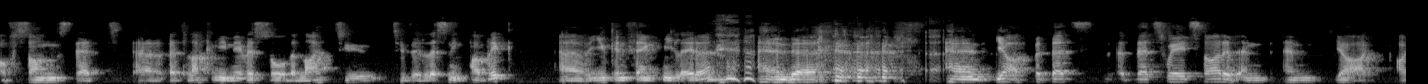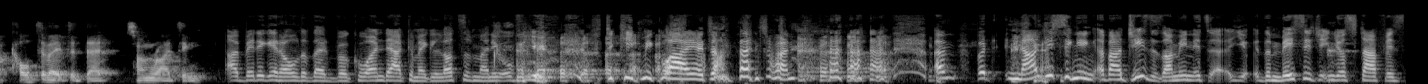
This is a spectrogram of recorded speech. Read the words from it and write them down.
of songs that uh, that luckily never saw the light to to the listening public. Uh, you can thank me later, and uh, and yeah, but that's that's where it started, and and yeah, I, I cultivated that songwriting. I better get hold of that book. One day I can make lots of money off you to keep me quiet on that one. um, but now you're singing about Jesus. I mean, it's uh, you, the message in your stuff is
